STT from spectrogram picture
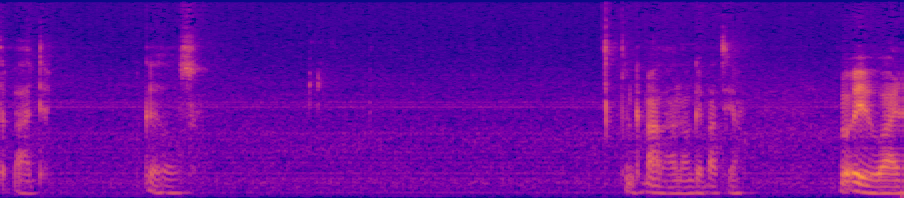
the bad girls? Think about that and I'll get back to you. But either way,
